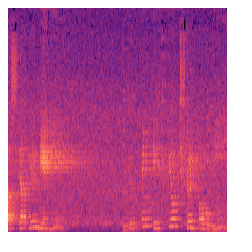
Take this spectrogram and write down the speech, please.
was up you near me. You think it feels good for me?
